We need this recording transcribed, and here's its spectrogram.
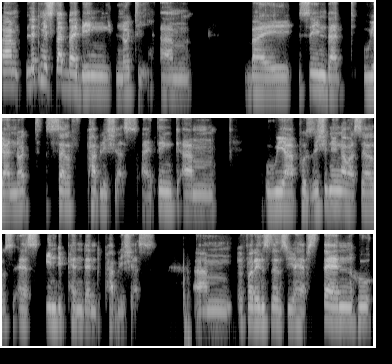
Um, let me start by being naughty. Um, by saying that we are not self publishers. I think um, we are positioning ourselves as independent publishers. Um, for instance, you have Stan, who,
